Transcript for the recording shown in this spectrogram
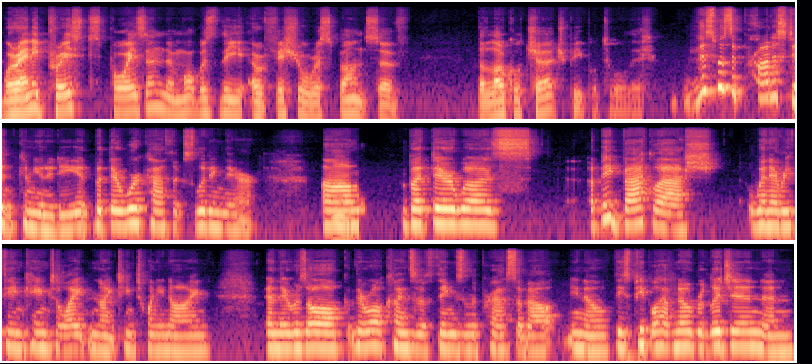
were any priests poisoned, and what was the official response of the local church people to all this? This was a Protestant community, but there were Catholics living there. Um, mm. But there was a big backlash when everything came to light in 1929 and there was all there were all kinds of things in the press about you know these people have no religion and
